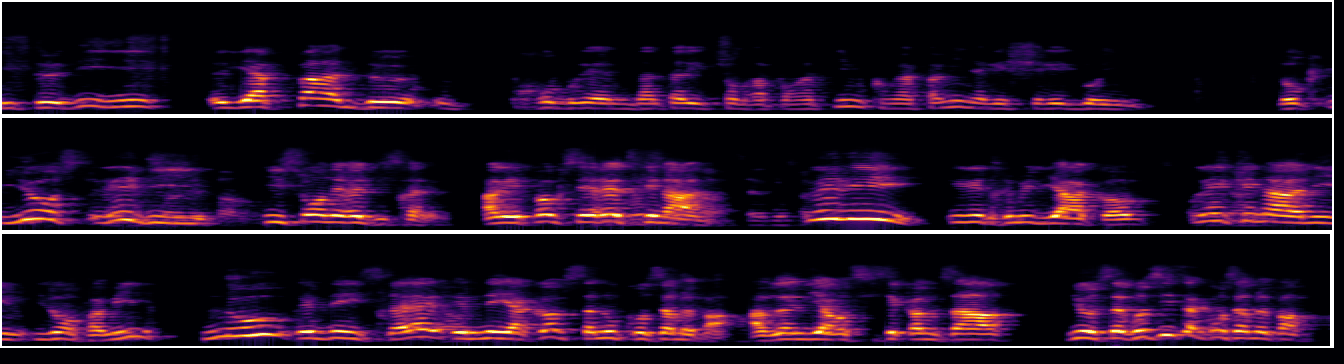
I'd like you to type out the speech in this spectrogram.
Il te dit il n'y a pas de problème d'interdiction de rapport intime quand la famille est chez les Goïms. Donc, Yos, Lévi, ils sont en Eretz Israël. À l'époque, c'est Eretz Kenan. Lévi, il est tribu de Yaakov. Les Kenaanim, ils ont en famille. Nous, Bnei Israël, Bnei Yaakov, ça ne nous concerne pas. À vrai dire, si c'est comme ça, Yosef aussi, ça ne concerne pas.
